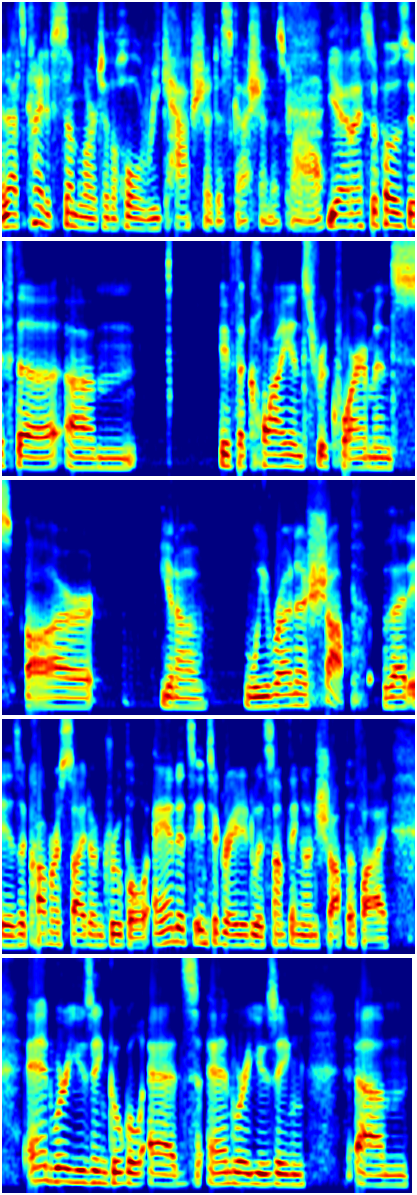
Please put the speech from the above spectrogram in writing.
And that's kind of similar to the whole reCAPTCHA discussion as well. Yeah, and I suppose if the um, if the client's requirements are, you know, we run a shop that is a commerce site on Drupal and it's integrated with something on Shopify, and we're using Google Ads and we're using um,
